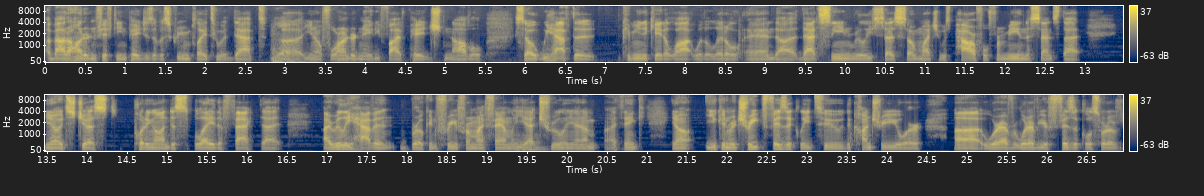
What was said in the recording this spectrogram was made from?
about 115 pages of a screenplay to adapt, yeah. uh, you know, 485 page novel. So we have to communicate a lot with a little, and uh, that scene really says so much. It was powerful for me in the sense that, you know, it's just putting on display the fact that I really haven't broken free from my family yet, mm. truly. And I'm, I think, you know, you can retreat physically to the country or uh, wherever, whatever your physical sort of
